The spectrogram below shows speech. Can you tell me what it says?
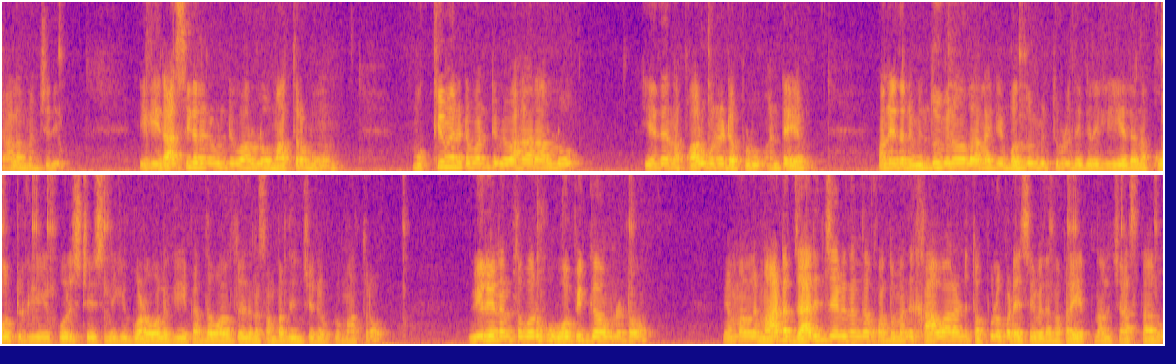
చాలా మంచిది. ఇక ఈ రాశి కలిగినటువంటి వారిలో మాత్రము ముఖ్యమైనటువంటి వ్యవహారాల్లో ఏదైనా పాల్గొనేటప్పుడు అంటే మనం ఏదైనా విందు వినోదాలకి బంధుమిత్రుల దగ్గరికి ఏదైనా కోర్టుకి పోలీస్ స్టేషన్కి గొడవలకి పెద్దవాళ్ళతో ఏదైనా సంప్రదించేటప్పుడు మాత్రం వీలైనంత వరకు ఓపికగా ఉండటం మిమ్మల్ని మాట జారించే విధంగా కొంతమంది కావాలని తప్పులు పడేసే విధంగా ప్రయత్నాలు చేస్తారు.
